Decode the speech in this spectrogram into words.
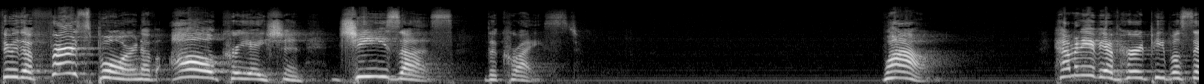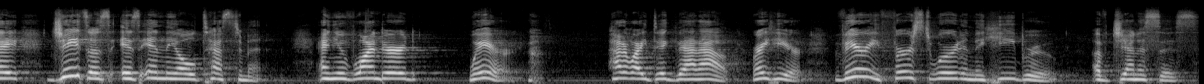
Through the firstborn of all creation, Jesus the Christ. Wow. How many of you have heard people say Jesus is in the Old Testament? And you've wondered, where? How do I dig that out? Right here. Very first word in the Hebrew of Genesis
